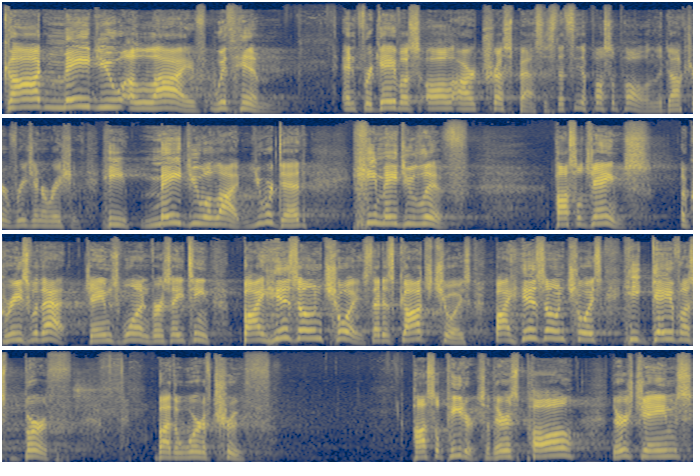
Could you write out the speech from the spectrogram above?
God made you alive with him and forgave us all our trespasses. That's the Apostle Paul in the doctrine of regeneration. He made you alive. You were dead, He made you live. Apostle James agrees with that. James 1, verse 18. By his own choice, that is God's choice, by his own choice, he gave us birth by the word of truth. Apostle Peter. So there's Paul, there's James,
